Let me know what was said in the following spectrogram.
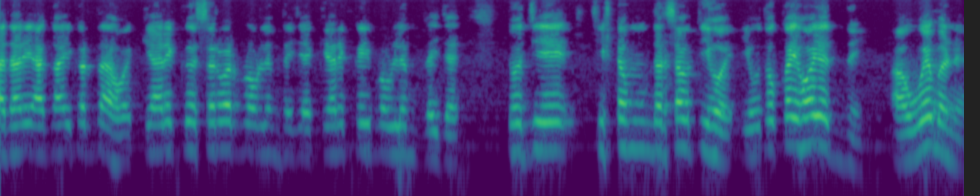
આધારે આગાહી કરતા હોય, ક્યારેક સર્વર પ્રોબ્લેમ થઈ જાય, ક્યારેક કઈ પ્રોબ્લેમ થઈ જાય, તો જે સિસ્ટમ દર્શાવતી હોય, એવું તો કંઈ હોય જ નહીં. આવું એ બને.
